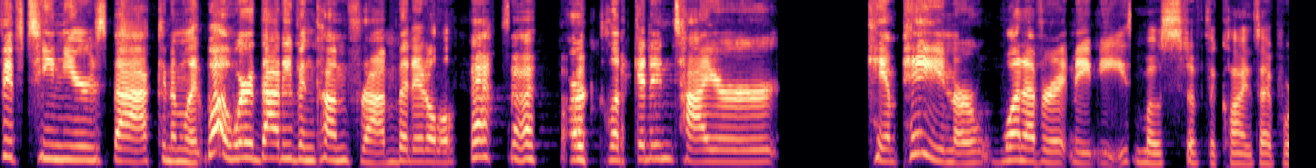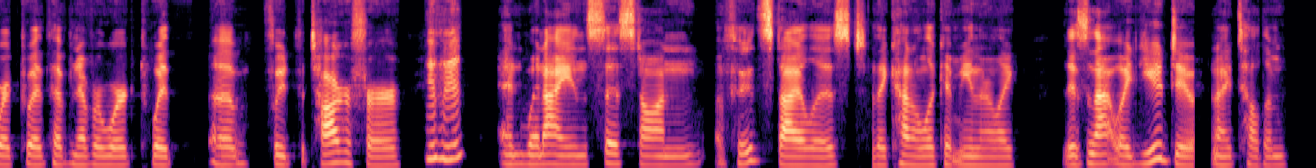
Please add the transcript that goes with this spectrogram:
15 years back, and I'm like, whoa, where'd that even come from? But it'll spark like an entire campaign or whatever it may be. Most of the clients I've worked with have never worked with a food photographer. Mhm. And when I insist on a food stylist, they kind of look at me and they're like, Isn't that what you do? And I tell them,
